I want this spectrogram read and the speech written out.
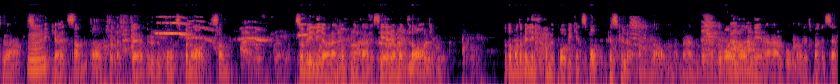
tror jag, så Mm. fick jag ett samtal från ett eh, produktionsbolag som, som ville göra en dokumentärserie om ett lag. Och de hade väl inte kommit på vilken sport det skulle handla om, men eh, då var det någon i det här bolaget som hade sett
